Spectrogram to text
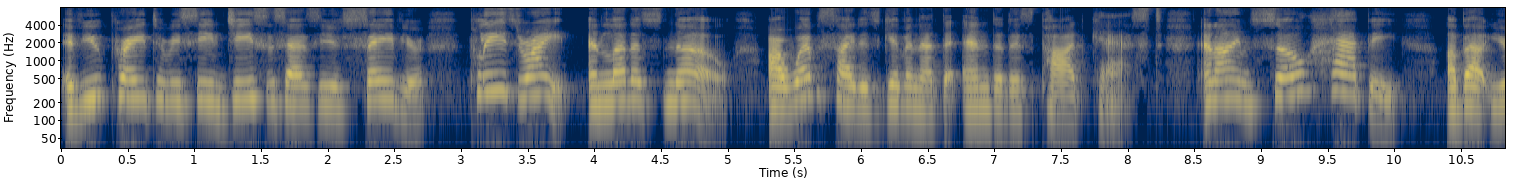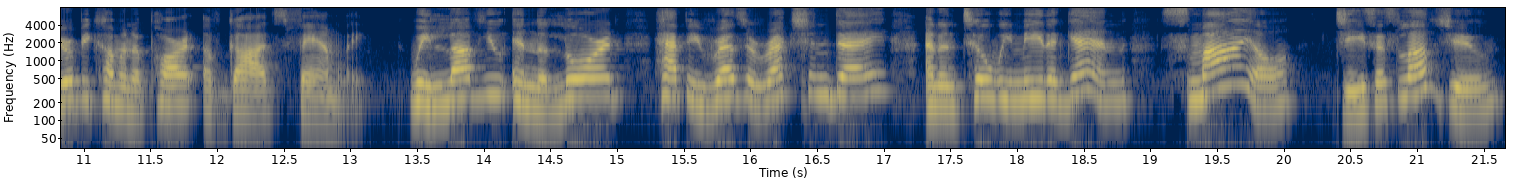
If you prayed to receive Jesus as your Savior, please write and let us know. Our website is given at the end of this podcast. And I am so happy about your becoming a part of God's family. We love you in the Lord. Happy Resurrection Day. And until we meet again, smile. Jesus loves you.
